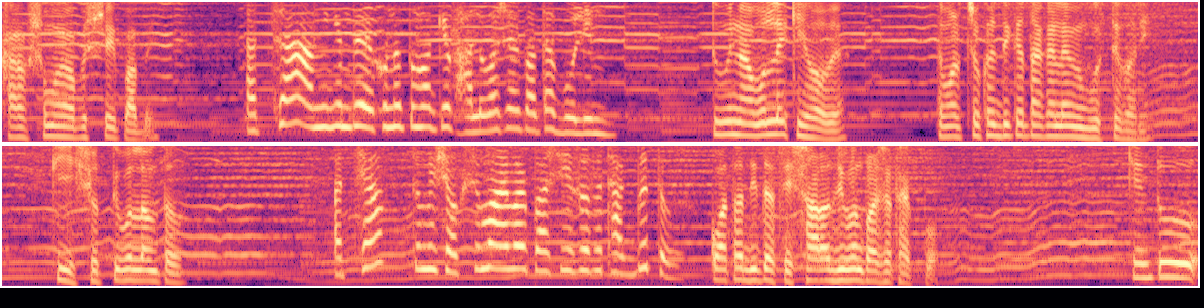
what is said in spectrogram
খারাপ সময় অবশ্যই পাবে। আচ্ছা আমি কিন্তু এখনও তোমাকে ভালোবাসার কথা বলিনি। তুমি না বললে কি হবে? তোমার চোখের দিকে তাকালে আমি বুঝতে পারি। কি সত্যি বললাম তো? আচ্ছা তুমি সবসময় আমার পাশে এভাবে থাকবে তো? কথা দিতেছি সারা জীবন পাশে থাকব। কিন্তু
